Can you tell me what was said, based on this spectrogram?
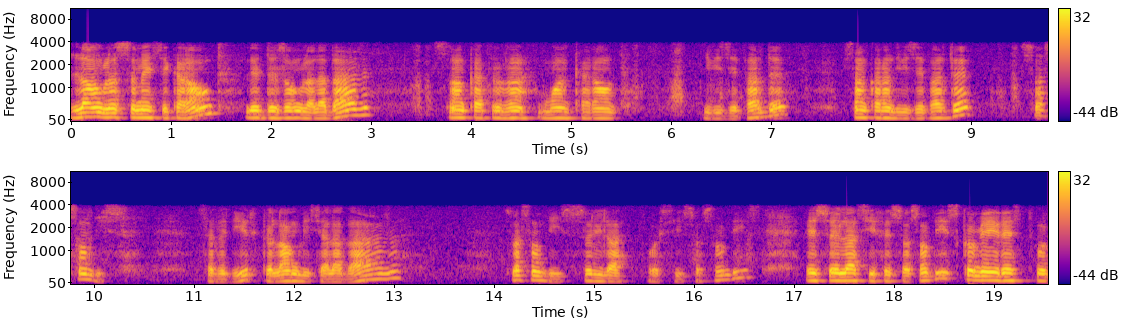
L'angle au sommet c'est 40, les deux angles à la base, 180 moins 40 divisé par 2, 140 divisé par 2, 70. Ça veut dire que l'angle ici à la base, 70. Celui-là aussi 70. Et celui-là s'il fait 70, combien il reste pour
